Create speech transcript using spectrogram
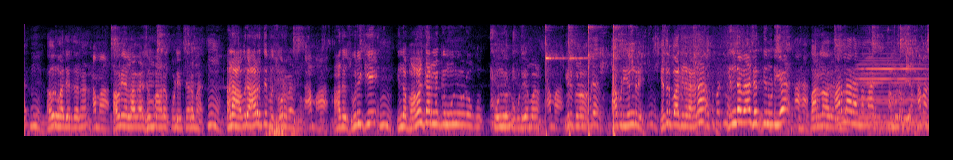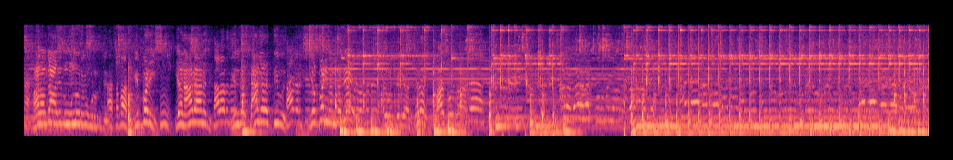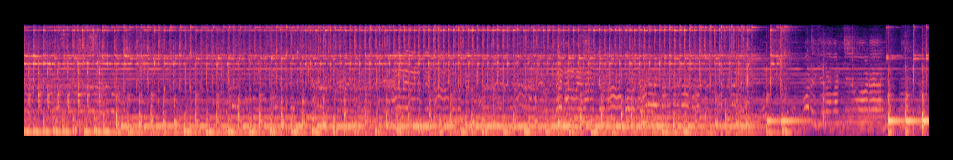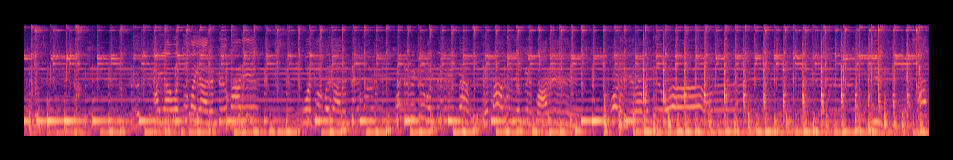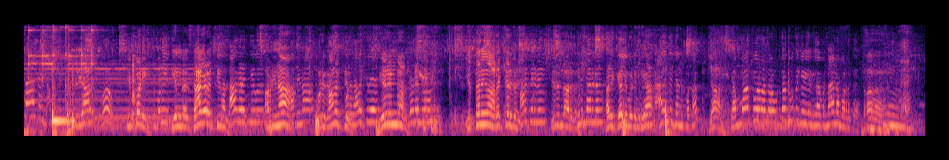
அவரும் வாத்தியார் தானே? ஆமா. அவரும் எல்லா வேஷம் ஆடக்கூடிய திறமை. ஆனா அவர் ஆடுறது இப்ப சூர வேஷம். ஆமா. அதை சுருக்கி இந்த பவன்காரனுக்கு முன்னு முன்னிற்கக்கூடியமா ஆமா. இருக்கணும். அப்படி என்று எதிர்பார்த்துக்கிறாங்கன்னா இந்த வேஷத்தினுடைய வரலாறு வரலாறு அந்த மாதிரி. ஆனால் தான் அதுக்கு முன்னுரிமை கொடுக்குது. இப்படி என் நாடானது? இந்த சாகரத்தீவு சாகரத்தீவு. எப்படி வந்தது? அது தெரியாது. சொல்றேன் இப்படி. இந்த சாகரத்தீவு. சாகரத்தீவு. அப்படின்னா அப்படின்னா ஒரு காலத்தில் ஏனென்றால் எத்தனையோ அரக்கர்கள் அரக்கர்கள் இருந்தார்கள். இருந்தார்கள். அது கேள்விப்பட்டீங்களா நான் எங்க கேள்விப்பட்டேன்? யா. எம்மா தூரவாசரை விட்டு தூத்த கேட்கிறீங்களா அப்புறம் நான் என்ன பண்றது.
